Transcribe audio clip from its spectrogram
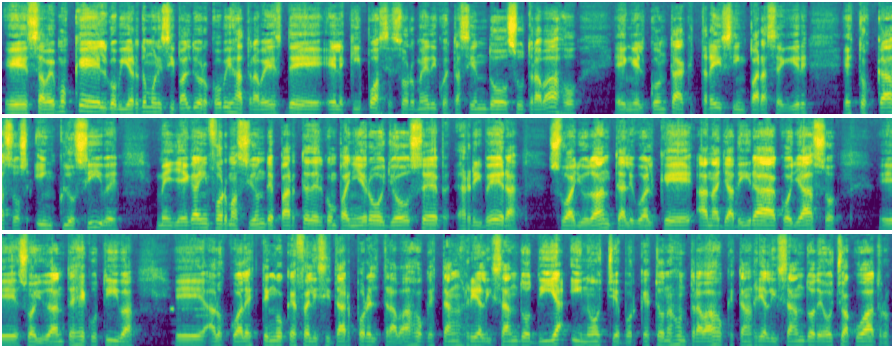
Eh, sabemos que el gobierno municipal de Orocovis a través del equipo asesor médico está haciendo su trabajo en el contact tracing para seguir estos casos. Inclusive me llega información de parte del compañero Joseph Rivera, su ayudante, al igual que Ana Yadira Collazo, eh, su ayudante ejecutiva, eh, a los cuales tengo que felicitar por el trabajo que están realizando día y noche, porque esto no es un trabajo que están realizando de 8 a 4,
